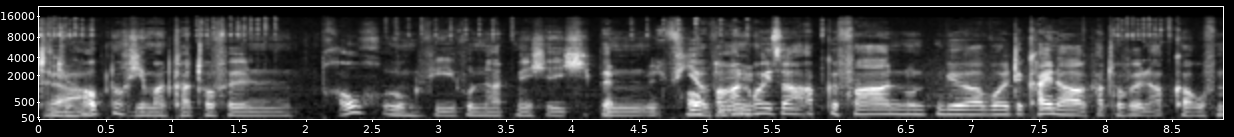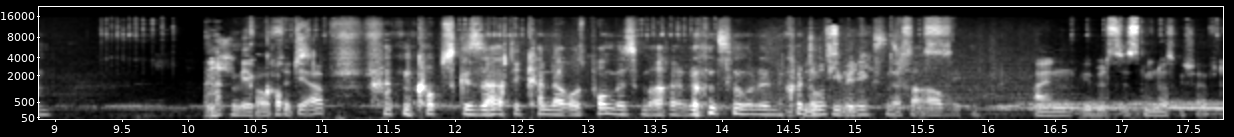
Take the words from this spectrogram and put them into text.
Dass Ja. überhaupt noch jemand Kartoffeln braucht irgendwie, wundert mich. Ich bin ich vier Warenhäuser abgefahren und mir wollte keiner Kartoffeln abkaufen. Hatten mir Kops, die ab. hatten Kops gesagt, ich kann daraus Pommes machen und so, und dann konnte Los ich die nicht, wenigstens das ist- verarbeiten. Ein übelstes Minusgeschäft.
